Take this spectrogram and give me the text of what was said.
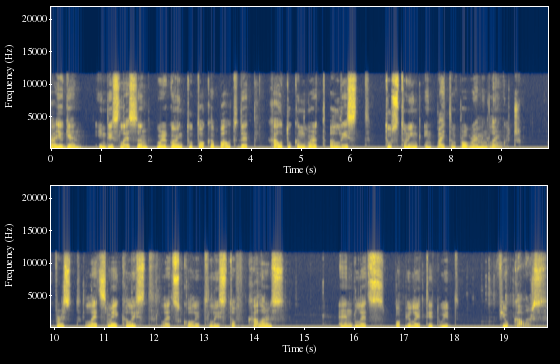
Hi again. In this lesson we're going to talk about that how to convert a list to string in Python programming language. First let's make a list. Let's call it list of colors and let's populate it with few colors.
